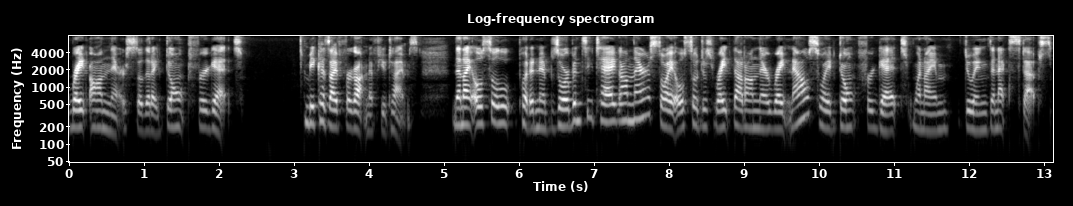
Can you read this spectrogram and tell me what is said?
right on there so that I don't forget because I've forgotten a few times. Then I also put an absorbency tag on there, so I also just write that on there right now so I don't forget when I'm doing the next steps.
